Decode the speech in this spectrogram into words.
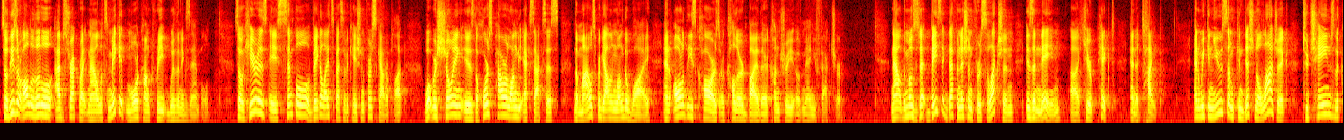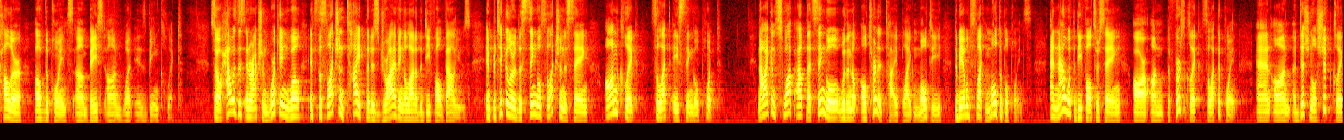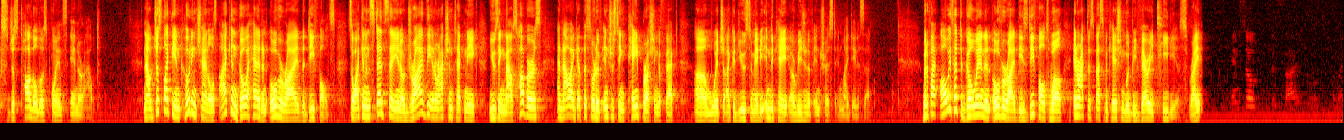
So these are all a little abstract right now. Let's make it more concrete with an example. So here is a simple Vega Lite specification for a scatter plot. What we're showing is the horsepower along the x-axis, the miles per gallon along the y, and all of these cars are colored by their country of manufacture. Now, the most de basic definition for selection is a name, uh, here picked, and a type. And we can use some conditional logic to change the color of the points um, based on what is being clicked. So how is this interaction working? Well, it's the selection type that is driving a lot of the default values. In particular, the single selection is saying, on click, select a single point. Now I can swap out that single with an alternate type, like multi, to be able to select multiple points. And now what the defaults are saying are on the first click, select a point, and on additional shift clicks, just toggle those points in or out. Now, just like the encoding channels, I can go ahead and override the defaults. So I can instead say, you know, drive the interaction technique using mouse hovers, and now I get this sort of interesting paintbrushing effect, um, which I could use to maybe indicate a region of interest in my data set. But if I always had to go in and override these defaults, well, interactive specification would be very tedious, right?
